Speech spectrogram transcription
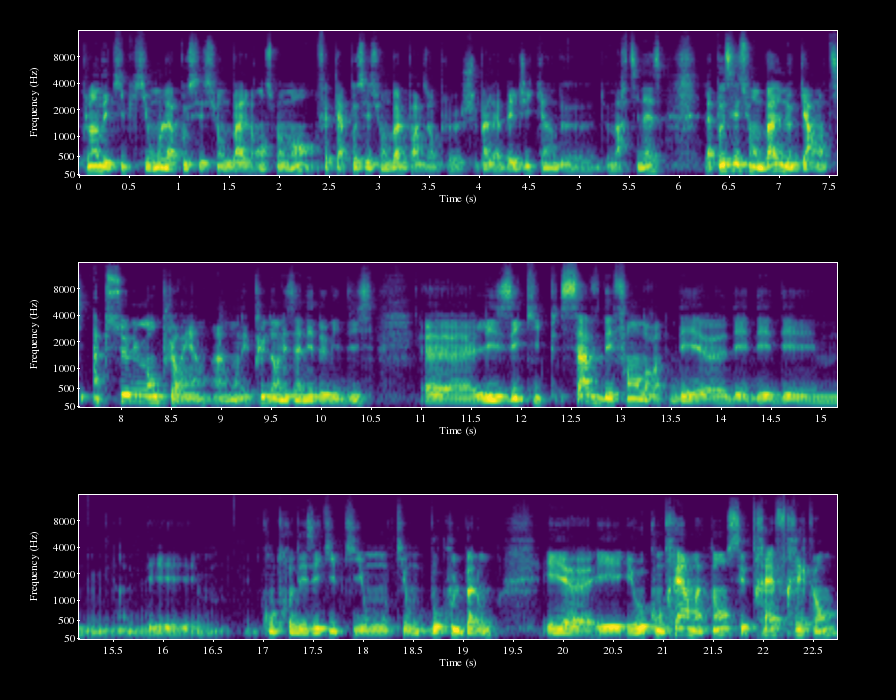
plein d'équipes qui ont la possession de balle en ce moment. En fait, la possession de balle, par exemple, je sais pas la Belgique hein, de, Martinez, la possession de balle ne garantit absolument plus rien. Hein. on n'est plus dans les années 2010. les équipes savent défendre des, des, des, des contre des équipes qui ont, qui ont beaucoup le ballon. Euh, et, au contraire, maintenant, c'est très fréquent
